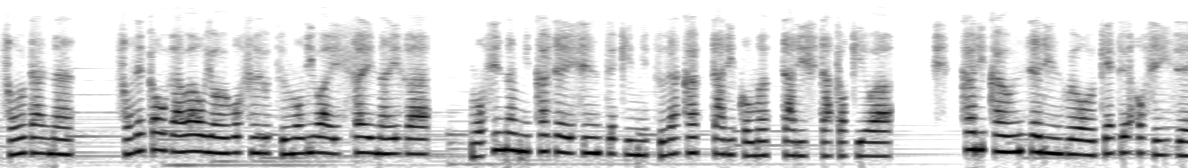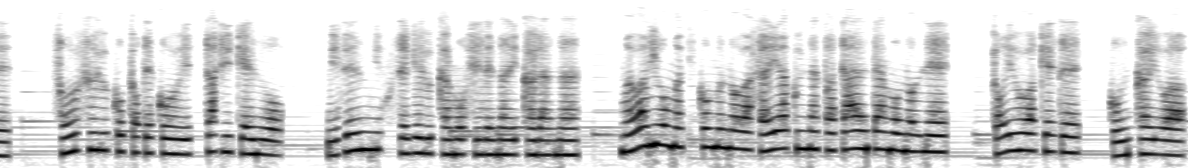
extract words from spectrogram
そうだな。それと小川を擁護するつもりは一切ないが、もし何か精神的に辛かったり困ったりした時は、しっかりカウンセリングを受けてほしいぜ。そうすることでこういった事件を、未然に防げるかもしれないからな。周りを巻き込むのは最悪なパターンだものね。というわけで、今回は、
